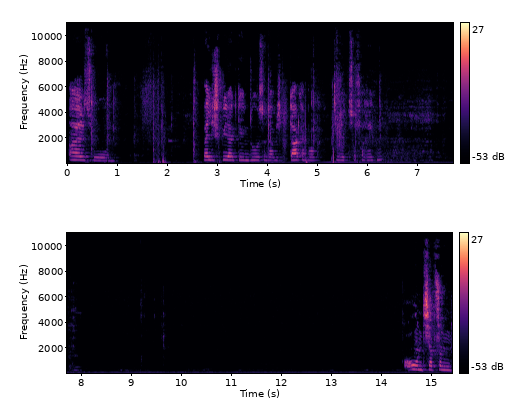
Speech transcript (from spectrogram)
Also. Weil ich spiele halt gegen Duos und da habe ich gar keinen Bock, direkt zu verrecken. Und ich habe schon.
